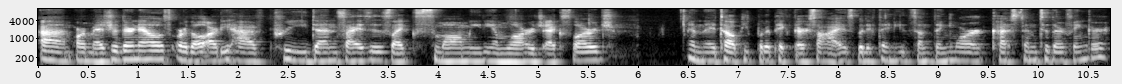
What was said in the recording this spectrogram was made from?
um, or measure their nails, or they'll already have pre done sizes like small, medium, large, X large and they tell people to pick their size but if they need something more custom to their finger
